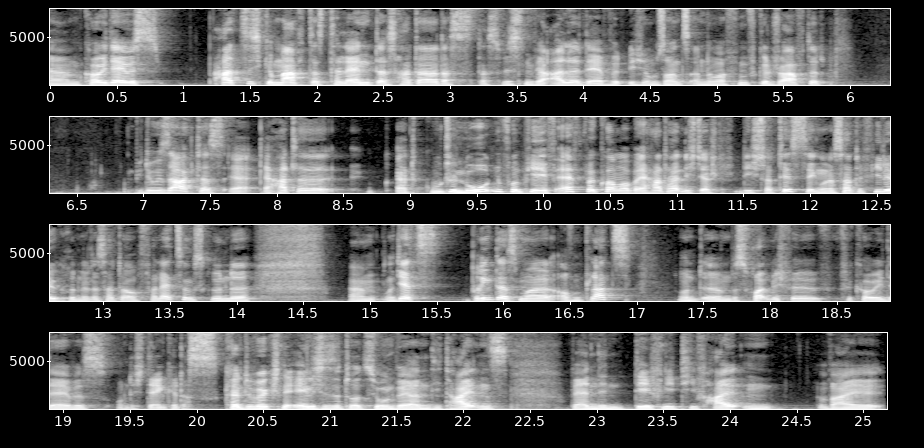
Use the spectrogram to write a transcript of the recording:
ähm, Corey Davis hat sich gemacht, das Talent, das hat er, das, das wissen wir alle, der wird nicht umsonst an Nummer 5 gedraftet. Wie du gesagt hast, er, er hatte er hat gute Noten von PFF bekommen, aber er hat halt nicht der, die Statistiken und das hatte viele Gründe. Das hatte auch Verletzungsgründe. Ähm, und jetzt bringt das mal auf den Platz und ähm, das freut mich für, für Corey Davis und ich denke, das könnte wirklich eine ähnliche Situation werden. Die Titans werden den definitiv halten, weil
